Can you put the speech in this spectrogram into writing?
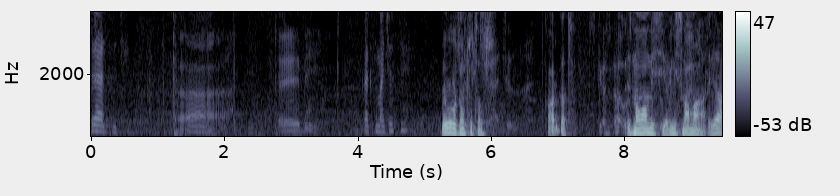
Здравствуйте. А, Эбби. Как самочувствие? Был он тут. Каргат. ეს მამამისია იმის მამა არის რა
